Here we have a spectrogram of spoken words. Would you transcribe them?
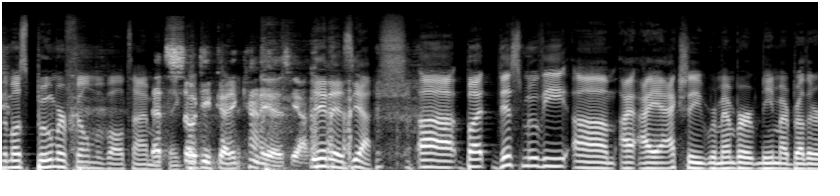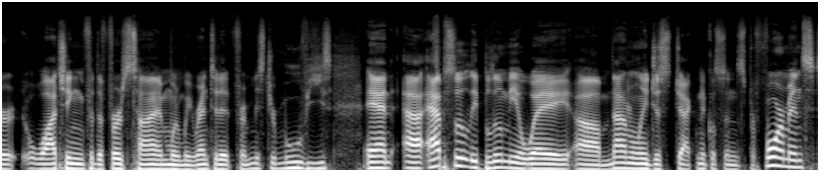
the most boomer film of all time. I that's so deep cut. It kind of is. Yeah. it is, yeah. Uh, but this movie, um, I, I actually remember me and my brother watching for the first time when we rented it from Mr. Movies, and uh, absolutely blew me away. Um, not only just Jack Nicholson's performance,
